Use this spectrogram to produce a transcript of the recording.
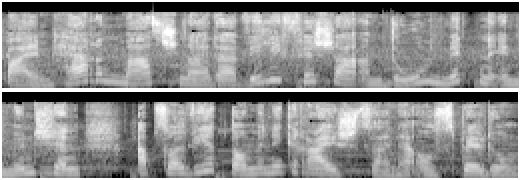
Beim Herrenmaßschneider Willi Fischer am Dom mitten in München absolviert Dominik Reisch seine Ausbildung.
